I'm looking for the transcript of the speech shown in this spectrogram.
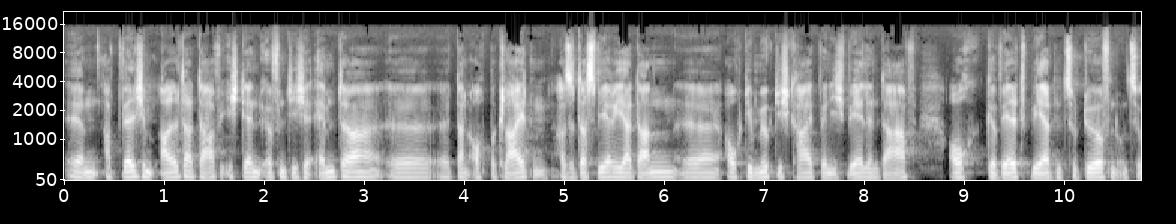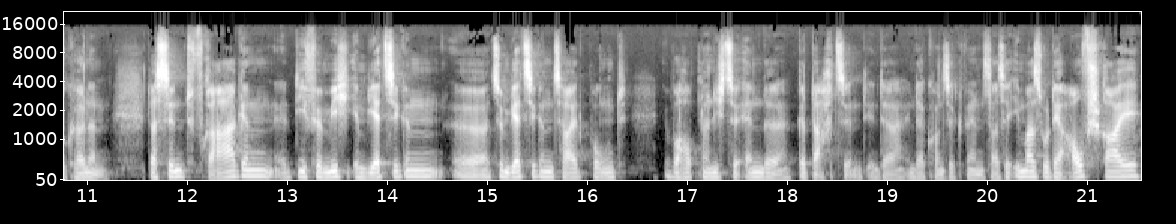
ähm, ab welchem Alter darf ich denn öffentliche Ämter äh, dann auch begleiten. Also das wäre ja dann äh, auch die Möglichkeit, wenn ich wählen darf, auch gewählt werden zu dürfen und zu können. Das sind Fragen, die für mich im jetzigen, äh, zum jetzigen Zeitpunkt überhaupt noch nicht zu Ende gedacht sind in der, in der Konsequenz. Also immer so der Aufschrei,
